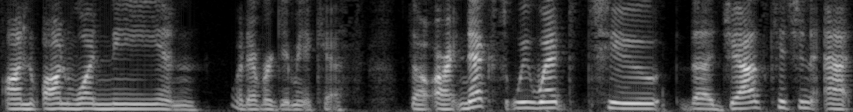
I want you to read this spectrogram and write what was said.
on, on one knee and whatever, give me a kiss. So, all right, next we went to the Jazz Kitchen at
